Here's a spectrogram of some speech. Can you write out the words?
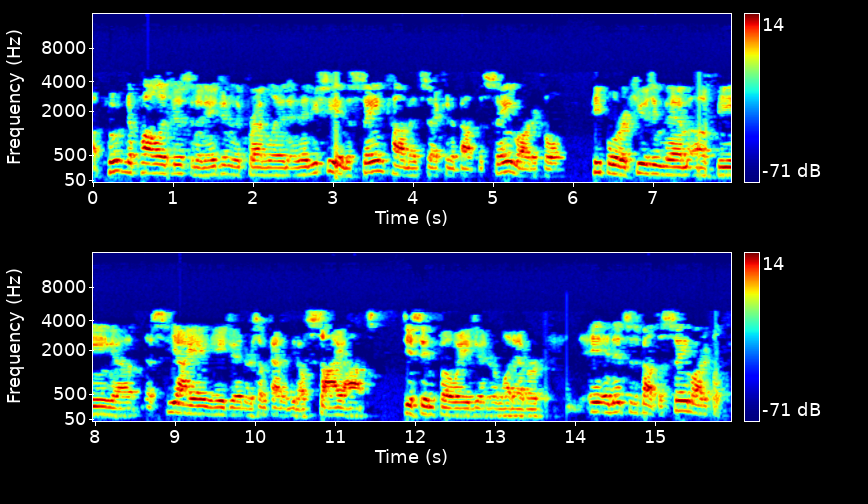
a Putin apologist and an agent of the Kremlin, and then you see in the same comment section about the same article, people are accusing them of being a, a CIA agent or some kind of, you know, psyops, disinfo agent or whatever. And this is about the same article.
